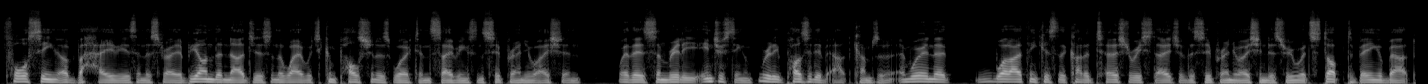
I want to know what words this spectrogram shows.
forcing of behaviours in Australia beyond the nudges and the way in which compulsion has worked in savings and superannuation, where there's some really interesting, really positive outcomes. And we're in the what I think is the kind of tertiary stage of the superannuation industry, where it stopped being about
